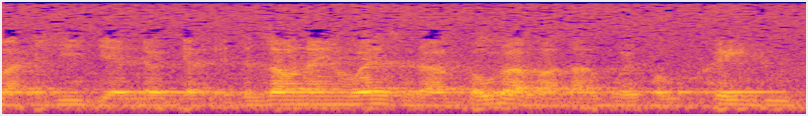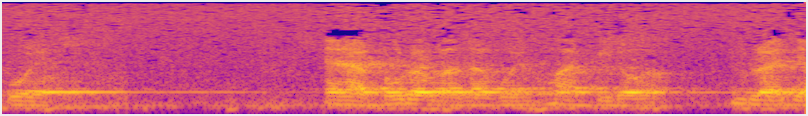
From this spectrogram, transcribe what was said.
မှာအကြီးကျယ်လုပ်ကြတယ်သောင်းနိုင်ပွဲဆိုတာဗုဒ္ဓဘာသာပွဲပုံခိန်တူပွဲအဲ့ဒါဗုဒ္ဓဘာသာပွဲမှတ်ပြီးတော့ယူလာကြ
